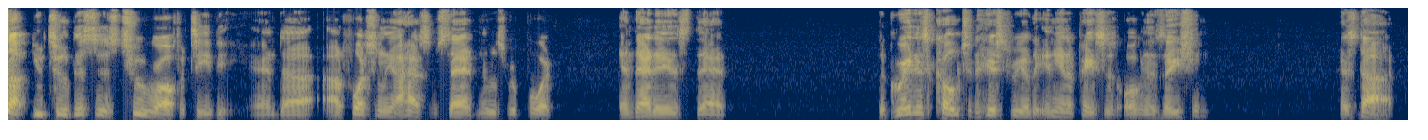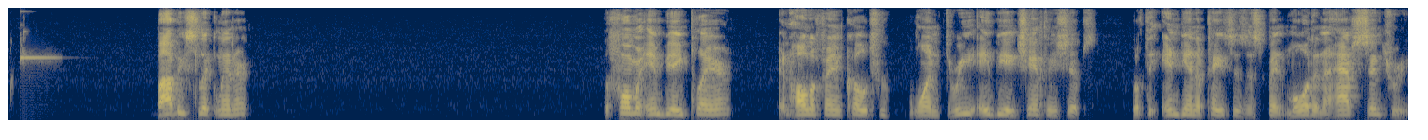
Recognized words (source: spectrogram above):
up, YouTube? This is 2 RAW 4 TV. And uh, unfortunately, I have some sad news to report, and that is that the greatest coach in the history of the Indiana Pacers organization has died. Bobby Slick Leonard, the former NBA player and Hall of Fame coach who won three ABA championships with the Indiana Pacers and spent more than a half century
